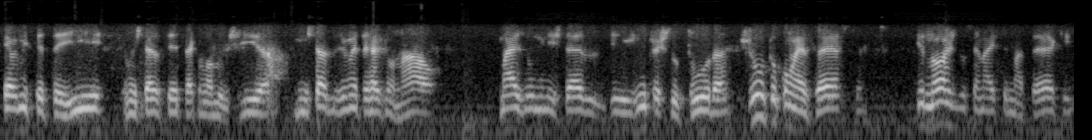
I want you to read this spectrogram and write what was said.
que é o MCTI, o Ministério da Ciência e Tecnologia, o Ministério do Desenvolvimento Regional, mais o Ministério de Infraestrutura, junto com o Exército e nós do Senai Cimatec,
